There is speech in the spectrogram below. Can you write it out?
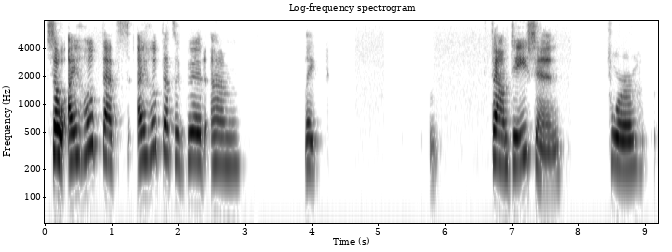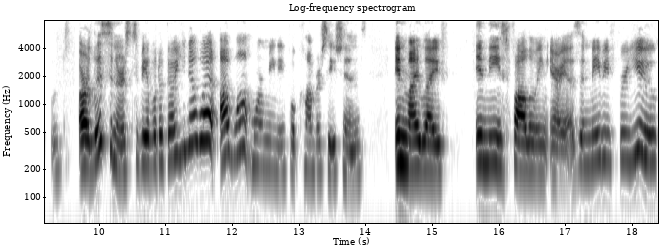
so I hope that's, I hope that's a good, um, like foundation for our listeners to be able to go, you know what? I want more meaningful conversations in my life in these following areas. And maybe for you,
